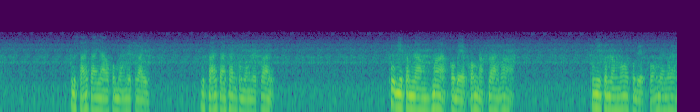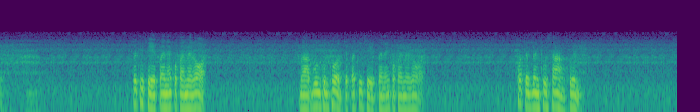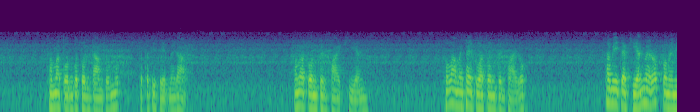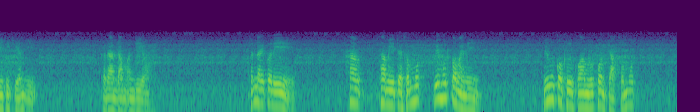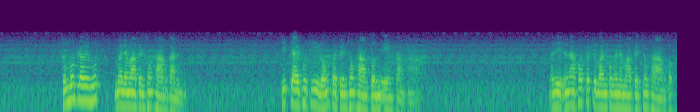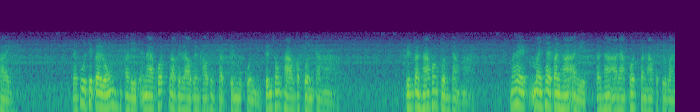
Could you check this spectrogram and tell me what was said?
ผู้สายตายาวก็มองได้ไกลผู้สายตาสั้นก็มองได้ใกล้ผู้มีกำลังมากก็แบกของหนักได้มาก ผู้มีกำลังน้อยก็แบกของได้น้อยปฏิเสธไปไหนก็ไปไม่รอดบาปบุญคุณโทษจะปฏิเสธไปไหนก็ไปไม่รอด เพราะตนเป็นผู้สร้างขึ้น คำว่าตนก็ตนตามสมมุติจะปฏิเสธไม่ได้คำว่าตนเป็นฝ่ายเขียนคำว่าไม่ใช่ตัวตนเป็นฝ่ายลบ ถ้ามีแต่เขียนไม่ลบก็ไม่มีที่เขียนอีก กระดานดำอันเดียวชั้นใดก็ดี ถ้าถ้ามีแต่สมมุติ วิมุติก็ไม่มี วิมุติก็คือความรู้พ้นจากสมมุติ สมมุติแล้ววิมุตติ ไม่ได้มาเป็นสงครามกัน จิตใจผู้ที่หลงไปเป็นสงครามตนเองต่างหากอดีตอนาคตปัจจุบันก็ไม่ได้มาเป็นสงครามกับใคร แต่ผู้ที่ไปหลงอดีตอนาคตว่าเป็นเราเป็นเขาเป็นสัตว์เป็นบุคคล เป็นสงครามกับตนต่างหากเป็นปัญหาของตนต่างหากไม่ใช่ไม่ใช่ปัญหาอดีต ปัญหาอนาคต ปัญหาปัจจุบัน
